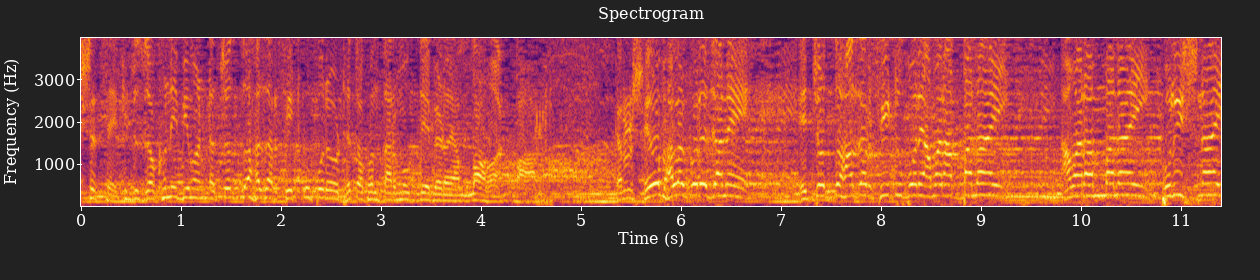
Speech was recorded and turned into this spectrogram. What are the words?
এসেছে। কিন্তু যখনই বিমানটা চোদ্দ হাজার ফিট উপরে ওঠে, তখন তার মুখ দিয়ে বেরোয় আল্লাহ আকবার। কারণ সেও ভালো করে জানে, এই চোদ্দ হাজার ফিট উপরে আমার আব্বা নাই, আমার আম্মা নাই, পুলিশ নাই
